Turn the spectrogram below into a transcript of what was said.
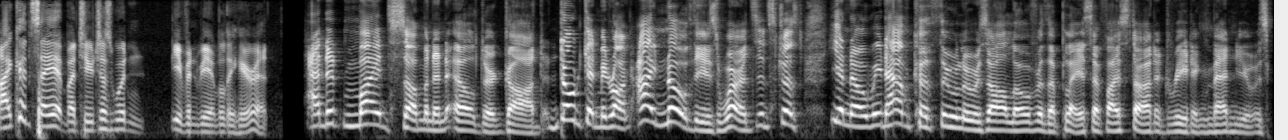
I could say it, but you just wouldn't even be able to hear it. And it might summon an elder god. Don't get me wrong, I know these words. It's just, you know, we'd have Cthulhu's all over the place if I started reading menus.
